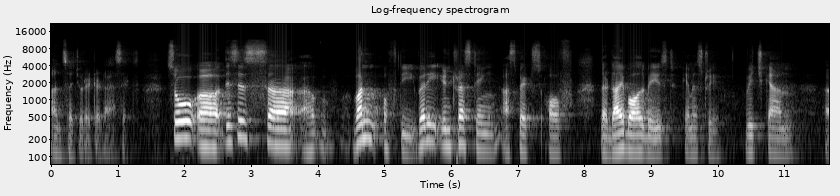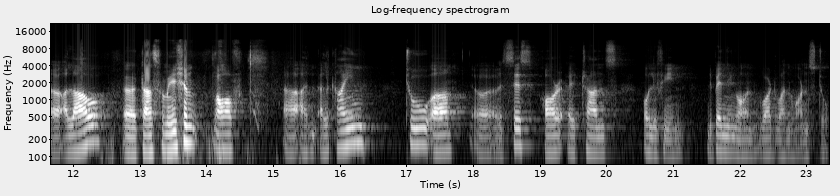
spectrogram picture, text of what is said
unsaturated acids. So, uh, this is uh, uh, one of the very interesting aspects of the DIBAL based chemistry which can uh, allow uh, transformation of uh, an alkyne to a cis or a trans olefin depending on what one wants to.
